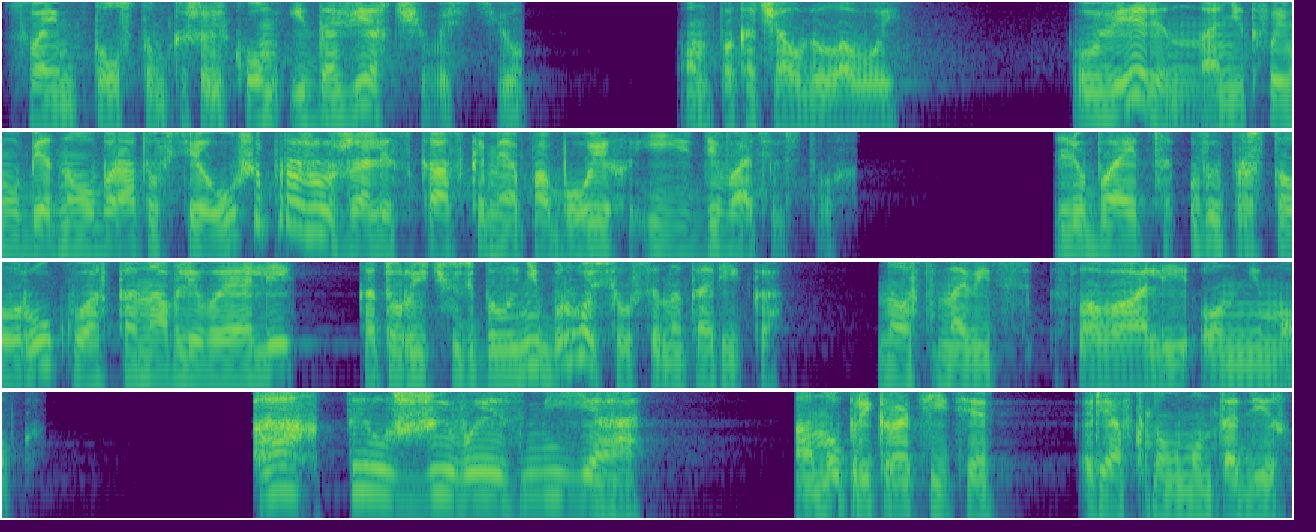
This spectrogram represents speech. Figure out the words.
своим толстым кошельком и доверчивостью. Он покачал головой. Уверен, они твоему бедному брату все уши прожужжали сказками о побоях и издевательствах. Любайт выпростал руку, останавливая Али, который чуть было не бросился на Тарика. Но остановить слова Али он не мог. «Ах ты лживая змея!» «А ну прекратите!» — рявкнул Мунтадир.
